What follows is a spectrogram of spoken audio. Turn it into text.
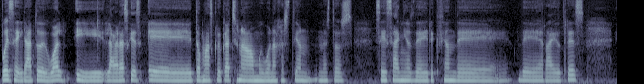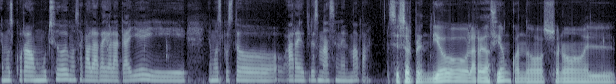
Pues seguirá todo igual. Y la verdad es que eh, Tomás creo que ha hecho una muy buena gestión en estos seis años de dirección de, de Radio 3. Hemos currado mucho, hemos sacado la radio a la calle y hemos puesto a Radio 3 más en el mapa. ¿Se sorprendió la redacción cuando sonó el,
